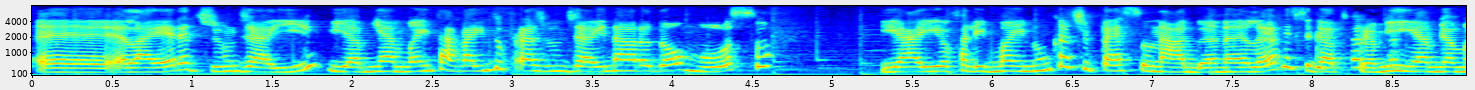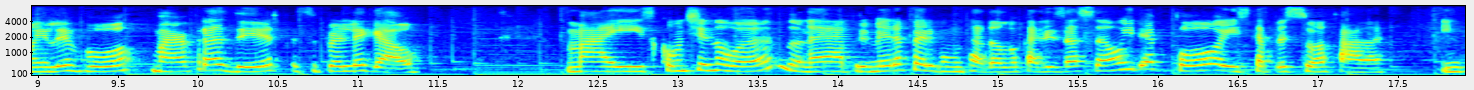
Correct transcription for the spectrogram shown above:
É, ela era de Jundiaí e a minha mãe estava indo para Jundiaí na hora do almoço. E aí eu falei, mãe, nunca te peço nada, né? Leva esse gato para mim. E a minha mãe levou, maior prazer, foi super legal. Mas continuando, né? A primeira pergunta é da localização e depois que a pessoa fala em,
